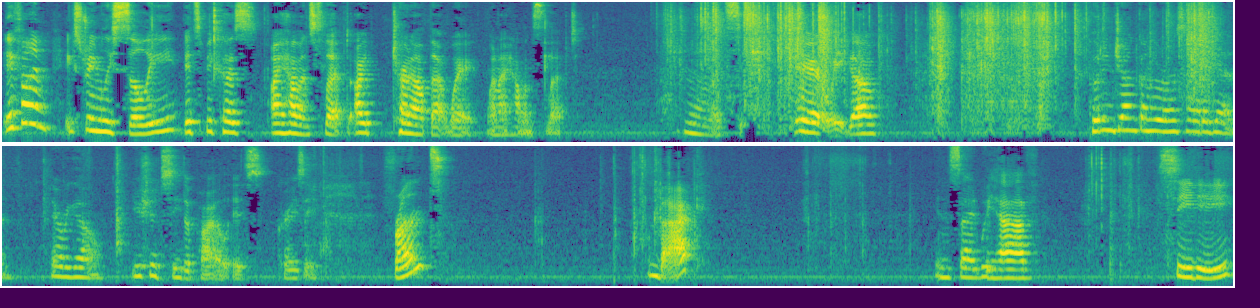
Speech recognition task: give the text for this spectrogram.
if I'm extremely silly, it's because I haven't slept. I turn out that way when I haven't slept. Now let's see. There we go. Putting junk on the wrong side again. There we go. You should see the pile. It's crazy. Front. And back. Inside we have CD.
